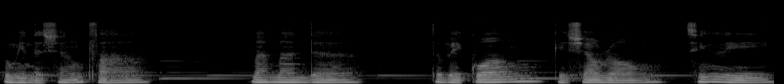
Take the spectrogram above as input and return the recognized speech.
负面的想法，慢慢的都被光给消融、清理。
